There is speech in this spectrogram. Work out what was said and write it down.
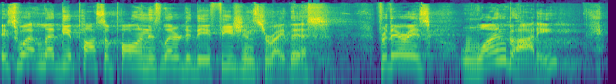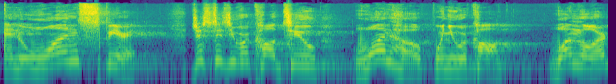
It's what led the Apostle Paul in his letter to the Ephesians to write this For there is one body and one spirit, just as you were called to one hope when you were called, one Lord,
